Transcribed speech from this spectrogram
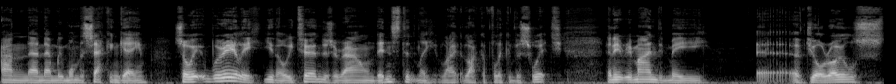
and, and then we won the second game. So it really, you know, he turned us around instantly, like like a flick of a switch, and it reminded me uh, of Joe Royle's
